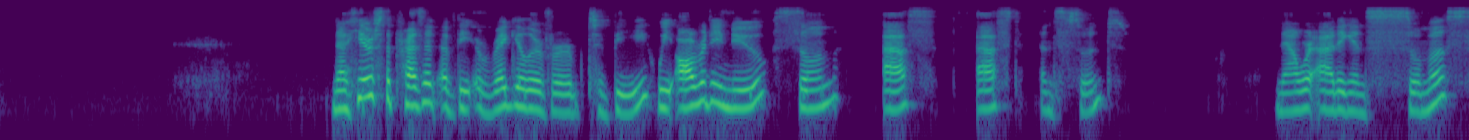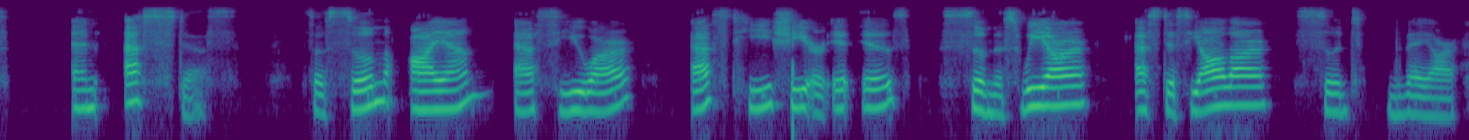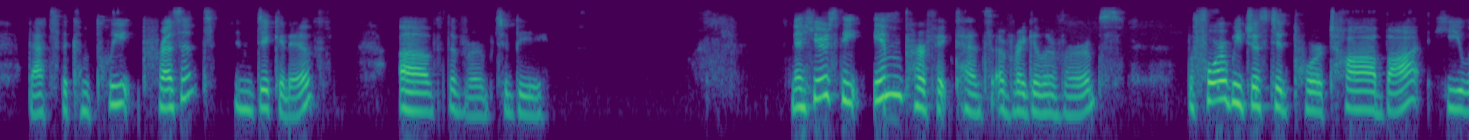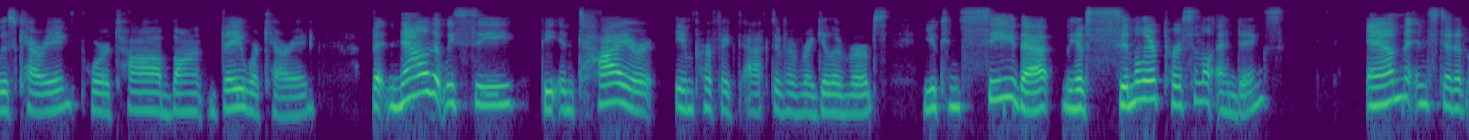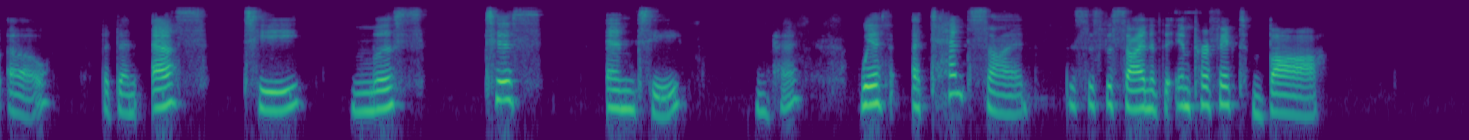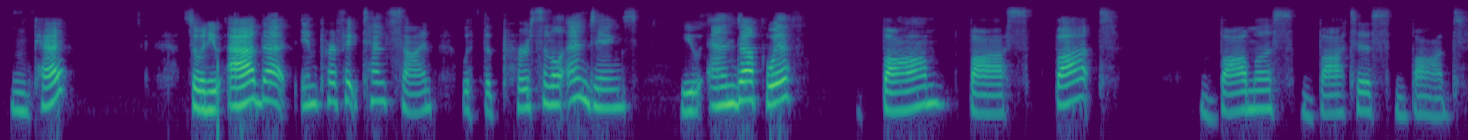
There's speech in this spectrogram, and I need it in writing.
Now here's the present of the irregular verb to be. We already knew sum, es, est, and sunt. Now we're adding in sumus and estis. So sum, I am, es, you are, est, he, she, or it is, sumus, we are, estis, y'all are, sunt, they are. That's the complete present indicative of the verb to be. Now here's the imperfect tense of regular verbs. Before we just did portabat, he was carrying, portabant, they were carrying. But now that we see the entire imperfect active of regular verbs, you can see that we have similar personal endings, M instead of O, but then S, T, mus, tis, nt, okay, with a tense sign. This is the sign of the imperfect ba, okay? So when you add that imperfect tense sign with the personal endings, you end up with bam, bas, bat, bamus, batis, bant.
